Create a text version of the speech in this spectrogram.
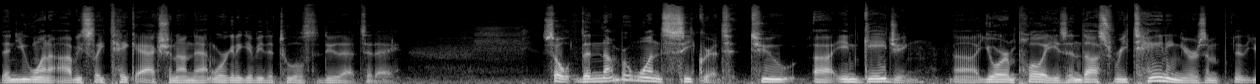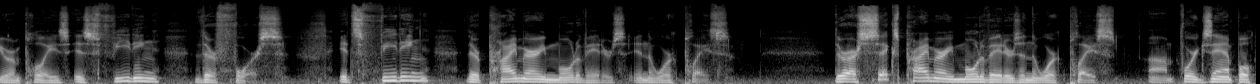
then you want to obviously take action on that. And we're going to give you the tools to do that today. So, the number one secret to uh, engaging uh, your employees and thus retaining yours, your employees is feeding their force. It's feeding their primary motivators in the workplace. There are six primary motivators in the workplace. Um, for example,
